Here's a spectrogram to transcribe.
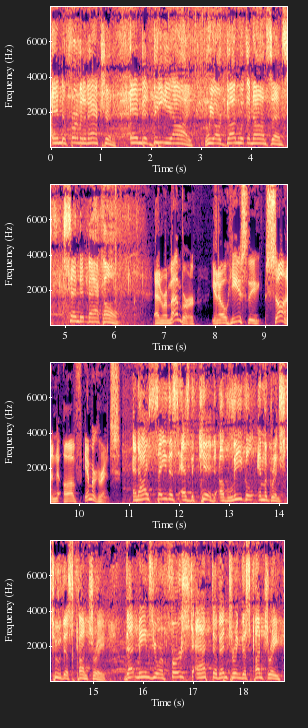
End affirmative action. End DEI. We are done with the nonsense. Send it back home. And remember, you know, he's the son of immigrants. And I say this as the kid of legal immigrants to this country. That means your first act of entering this country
